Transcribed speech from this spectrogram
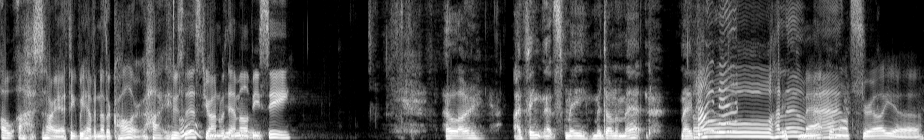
Oh, uh, sorry. I think we have another caller. Hi, who's this? You're on with do. MLVC. Hello. I think that's me, Madonna Matt. Maybe. Hi Oh, hello, it's Matt, from Australia.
